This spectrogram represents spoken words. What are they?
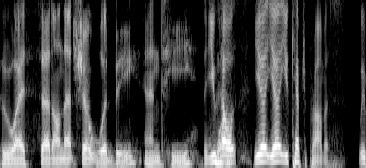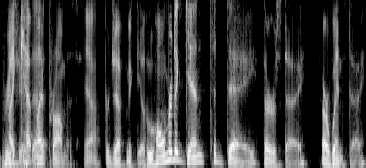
who I said on that show would be, and he And you was. held, yeah, yeah, you kept your promise. We appreciate. It. I kept that. my promise. Yeah. for Jeff McNeil, who homered again today, Thursday or Wednesday.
